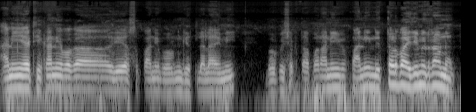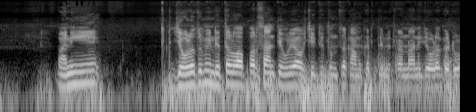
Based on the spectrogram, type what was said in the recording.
आणि या ठिकाणी बघा हे असं पाणी भरून घेतलेलं आहे मी. बघू शकता आपण. आणि पाणी नितळ पाहिजे मित्रांनो. पाणी जेवढं तुम्ही नितळ वापरसान तेवढी औषधी तुमचं काम करते मित्रांनो. आणि जेवढं गढूळ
